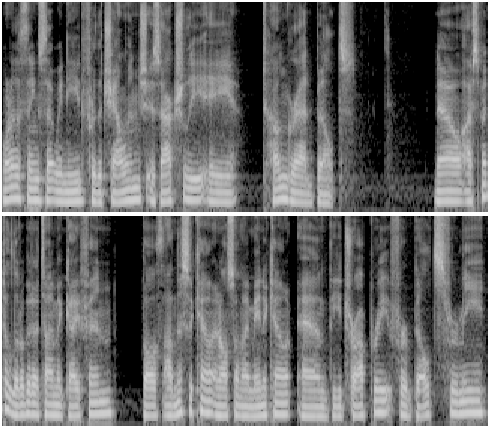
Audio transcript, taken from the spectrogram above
One of the things that we need for the challenge is actually a Tungrad belt. Now, I've spent a little bit of time at Gyfin, both on this account and also on my main account, and the drop rate for belts for me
